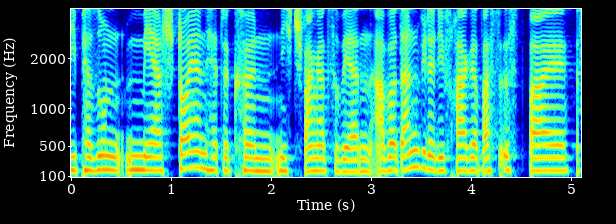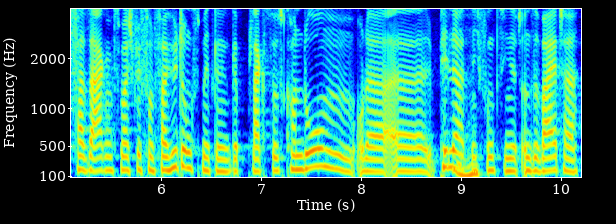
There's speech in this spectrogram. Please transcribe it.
die Person mehr steuern hätte können, nicht schwanger zu werden? Aber dann wieder die Frage, was ist bei Versagen zum Beispiel von Verhütungsmitteln, geplaxtes Kondom oder äh, Pille mhm. hat nicht funktioniert und so weiter.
